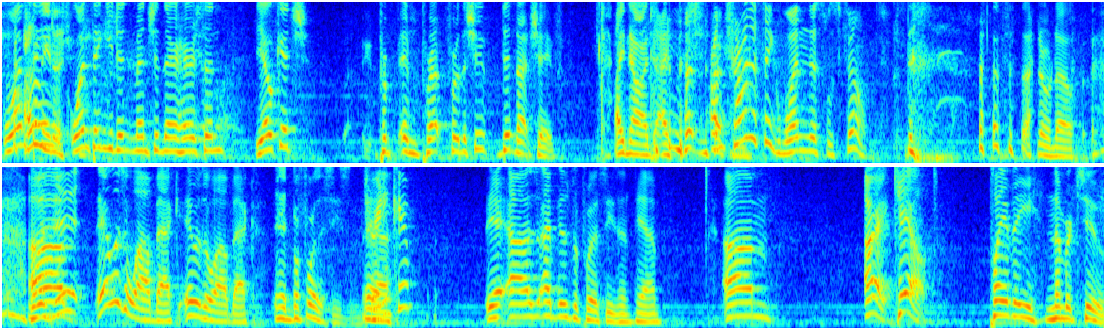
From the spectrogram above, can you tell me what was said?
one, thing, a- one thing you didn't mention there, Harrison, Jokic, pre- in prep for the shoot, did not shave. I know. I, I, I'm trying to think when this was filmed. I don't know. Was Uh, it It was a while back. It was a while back. uh, before the season. training camp? Yeah, uh, it, was, it was before the season. Yeah. Um. All right, Kale, play the number two.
